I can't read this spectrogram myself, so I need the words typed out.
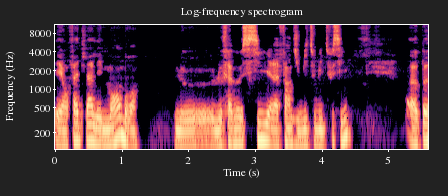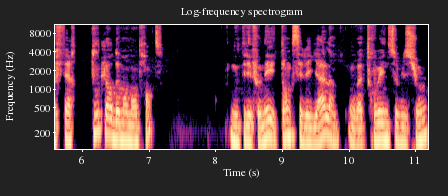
Et en fait là, les membres, le, le fameux si à la fin du B2B2C, peuvent faire toutes leurs demandes entrantes nous téléphoner et tant que c'est légal, on va trouver une solution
